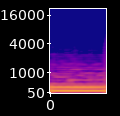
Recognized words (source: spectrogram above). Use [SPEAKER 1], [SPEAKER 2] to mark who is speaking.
[SPEAKER 1] Mm-hmm.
